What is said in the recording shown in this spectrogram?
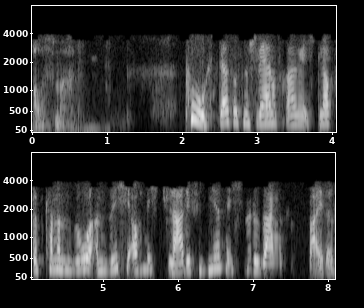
ausmacht. Puh, das ist eine schwere Frage. Ich glaube, das kann man so an sich auch nicht klar definieren. Ich würde sagen, es beides.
